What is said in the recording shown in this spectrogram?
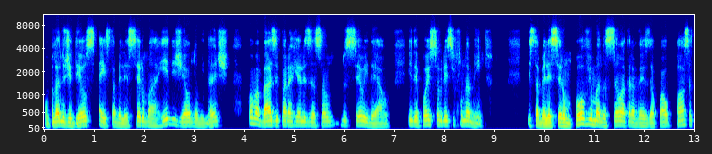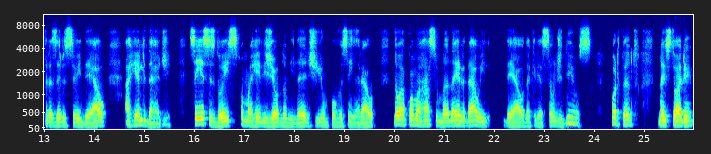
O plano de Deus é estabelecer uma religião dominante como a base para a realização do seu ideal, e depois sobre esse fundamento. Estabelecer um povo e uma nação através da qual possa trazer o seu ideal à realidade. Sem esses dois, uma religião dominante e um povo central, não há como a raça humana herdar o ideal da criação de Deus. Portanto, na história,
